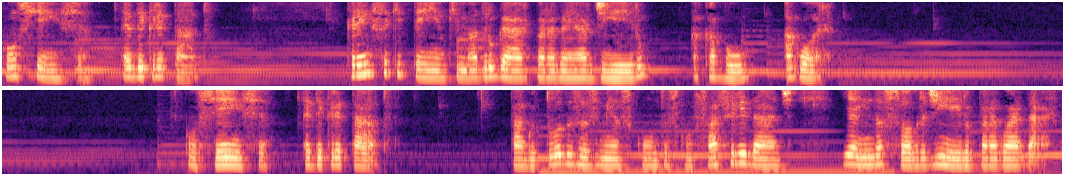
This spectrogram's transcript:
Consciência é decretado. Crença que tenho que madrugar para ganhar dinheiro acabou agora. Consciência é decretado. Pago todas as minhas contas com facilidade e ainda sobra dinheiro para guardar.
